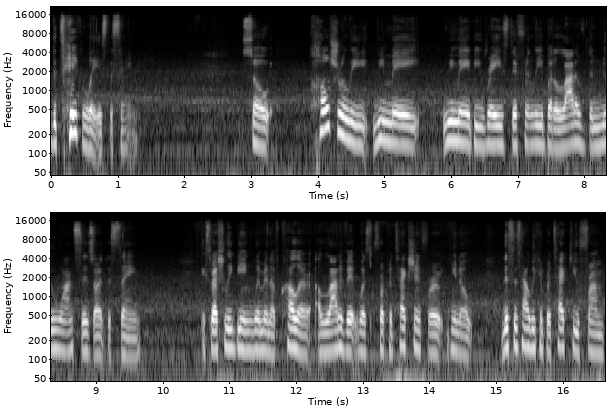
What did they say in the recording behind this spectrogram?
the takeaway is the same. So culturally we may we may be raised differently but a lot of the nuances are the same. Especially being women of color a lot of it was for protection for you know this is how we can protect you from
